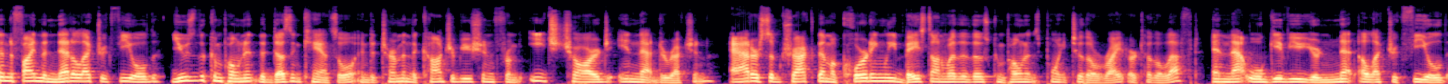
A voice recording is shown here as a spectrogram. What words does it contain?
then to find the net electric field, use the component that doesn't cancel and determine the contribution from each charge in that direction. Add or subtract them accordingly based on whether those components point to the right or to the left, and that will give you your net electric field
